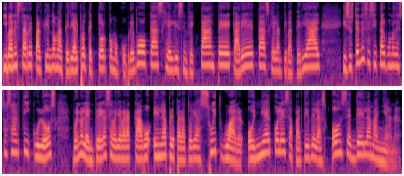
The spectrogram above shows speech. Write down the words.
y van a estar repartiendo material protector como cubrebocas, gel desinfectante, caretas, gel antibacterial. Y si usted necesita alguno de estos artículos, bueno, la entrega se va a llevar a cabo en la preparatoria Sweetwater hoy miércoles a partir de las 11 de la mañana.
